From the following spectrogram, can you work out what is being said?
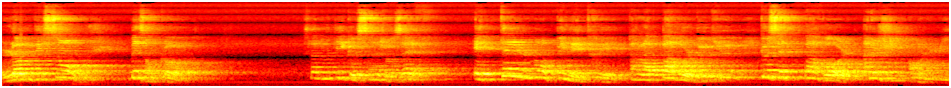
l'homme des songes, mais encore. Ça nous dit que Saint Joseph est tellement pénétré par la parole de Dieu que cette parole agit en lui,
